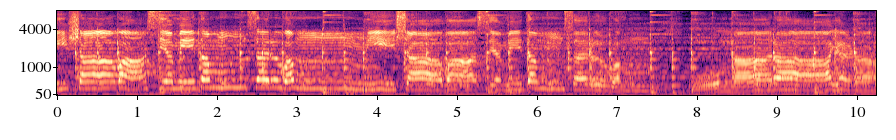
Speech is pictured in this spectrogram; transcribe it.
ईशावास्यमिदं सर्वम् ईशावास्यमिदं सर्वम् ॐ नारायणः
